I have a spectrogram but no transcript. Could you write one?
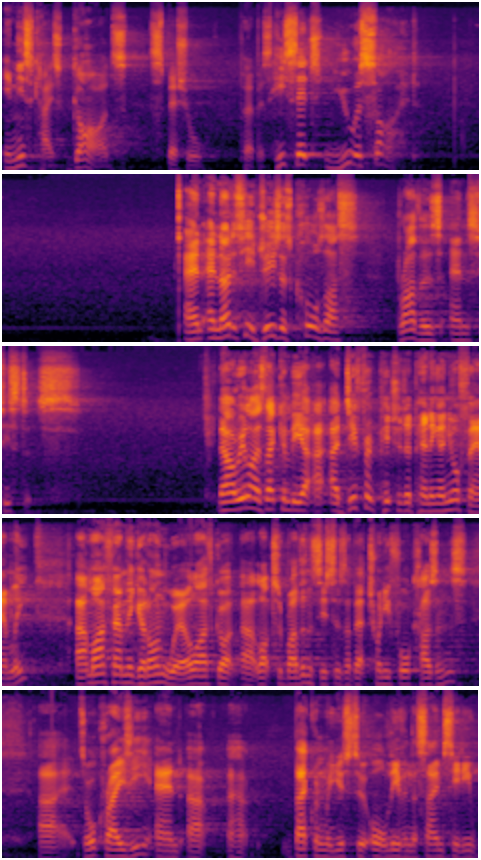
In this case, God's special purpose. He sets you aside. And, and notice here, Jesus calls us brothers and sisters. Now, I realize that can be a, a different picture depending on your family. Uh, my family got on well. I've got uh, lots of brothers and sisters, about 24 cousins. Uh, it's all crazy. And uh, uh, back when we used to all live in the same city,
